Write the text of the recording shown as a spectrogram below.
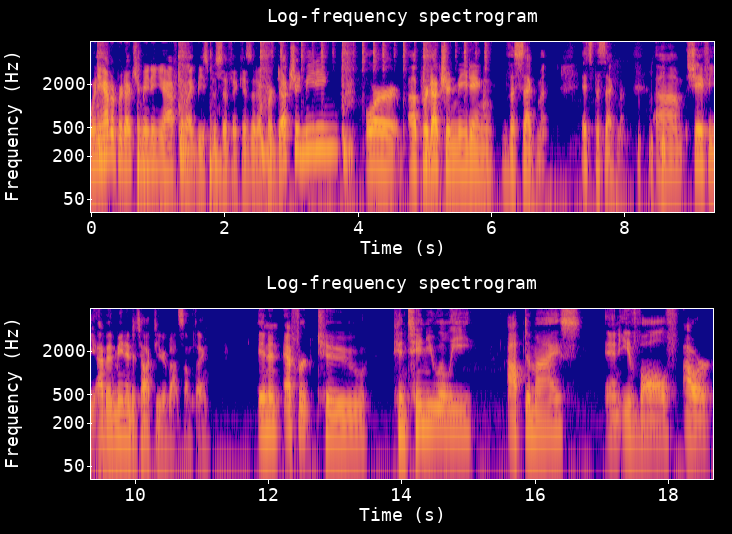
when you have a production meeting, you have to like be specific. Is it a production meeting or a production meeting? The segment. It's the segment. Um, Shafee, I've been meaning to talk to you about something. In an effort to continually optimize and evolve our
